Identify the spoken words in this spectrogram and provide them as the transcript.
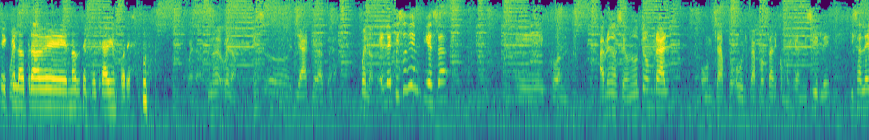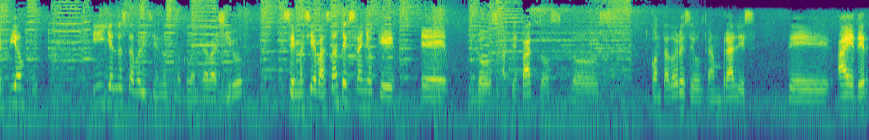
es que la otra vez no se escuchaba bien por eso. Bueno, no- bueno, eso ya queda atrás. Bueno, el episodio empieza eh, con abriéndose un ultra umbral un trapo, ultra portal, como quieran decirle, y sale Piomple. Y ya lo estaba diciendo, se lo comentaba Shiro, se me hacía bastante extraño que eh, los artefactos, los contadores de ultraumbrales de Aether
